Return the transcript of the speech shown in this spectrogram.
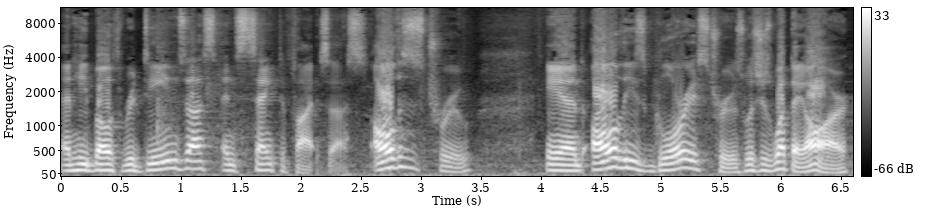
and he both redeems us and sanctifies us. All this is true, and all of these glorious truths, which is what they are,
